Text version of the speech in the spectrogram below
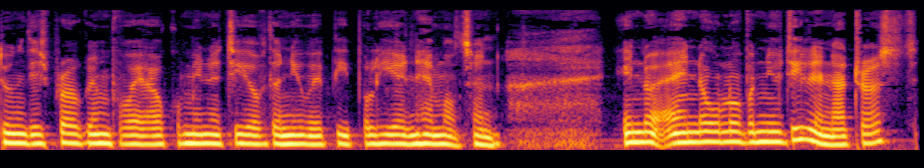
doing this program for our community of the New people here in Hamilton and, and all over New Zealand, I trust.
